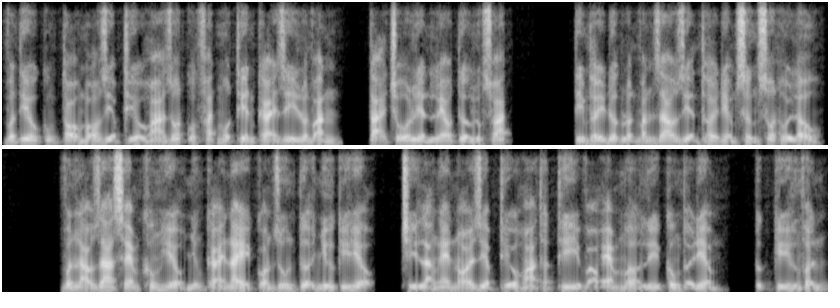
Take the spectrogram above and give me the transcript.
Vân Tiêu cũng tò mò Diệp Thiều Hoa rốt cuộc phát một thiên cái gì luận văn, tại chỗ liền leo tường lục soát. Tìm thấy được luận văn giao diện thời điểm sửng sốt hồi lâu. Vân lão ra xem không hiểu những cái này con run tựa như ký hiệu, chỉ là nghe nói Diệp Thiều Hoa thật thi vào em mở lý công thời điểm, cực kỳ hưng phấn.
